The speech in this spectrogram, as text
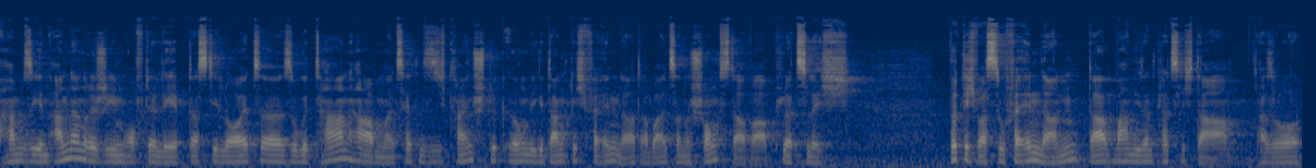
haben sie in anderen Regimen oft erlebt, dass die Leute so getan haben, als hätten sie sich kein Stück irgendwie gedanklich verändert, aber als eine Chance da war, plötzlich wirklich was zu verändern, da waren die dann plötzlich da. Also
